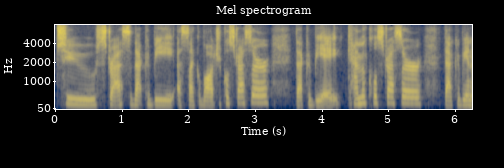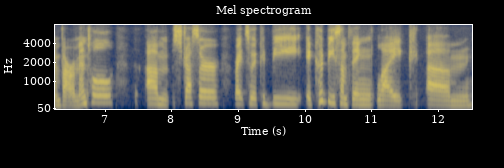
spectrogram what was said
to stress that could be a psychological stressor that could be a chemical stressor that could be an environmental um, stressor right? So it could be it could be something like um,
